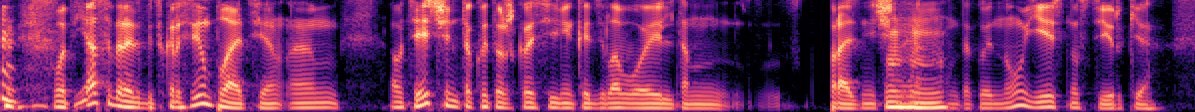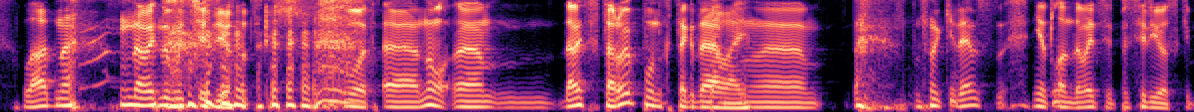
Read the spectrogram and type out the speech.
Вот я собираюсь быть в красивом платье. эм, А у тебя есть что-нибудь такое тоже красивенькое, деловое или там праздничное? Он такой, ну, есть, но в стирке. Ладно, давай думать, что делать. Вот, э, ну, эм, давайте второй пункт тогда. Давай. Эм, Накидаем... Нет, ладно, давайте по-серьезки.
